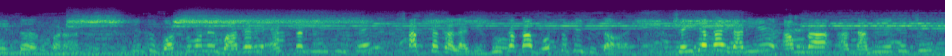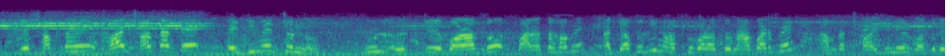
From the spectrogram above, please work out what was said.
নির্ধারণ করা আছে। কিন্তু বর্তমানে বাজারে একটা ডিম কিনতে সাত টাকা লাগে, দু টাকা ভর্তুকি দিতে হয়। সেই জায়গায় দাঁড়িয়ে আমরা দাবি রেখেছি যে সপ্তাহে হয় সরকারকে এই ডিমের জন্য মূল যে বরাদ্দ বাড়াতে হবে। আর যতদিন অর্থ বরাদ্দ না পারবে আমরা ছয় দিনের বদলে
